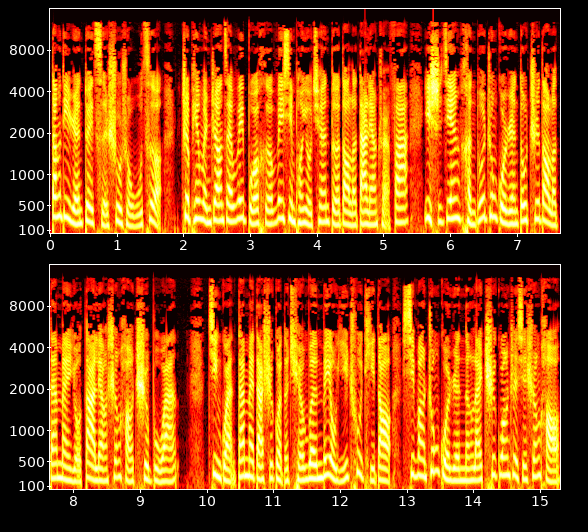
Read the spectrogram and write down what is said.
当地人对此束手无策。这篇文章在微博和微信朋友圈得到了大量转发，一时间，很多中国人都知道了丹麦有大量生蚝吃不完。尽管丹麦大使馆的全文没有一处提到希望中国人能来吃光这些生蚝，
